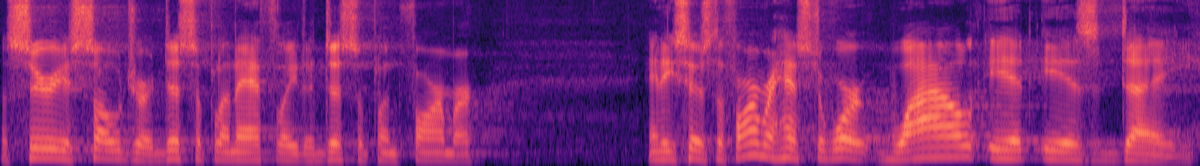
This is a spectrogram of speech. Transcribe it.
a serious soldier, a disciplined athlete, a disciplined farmer. And he says the farmer has to work while it is day.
